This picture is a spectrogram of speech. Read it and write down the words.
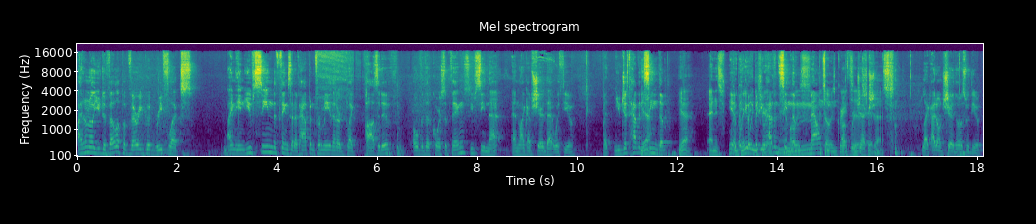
I don't know. You develop a very good reflex. I mean, you've seen the things that have happened for me that are like positive over the course of things. You've seen that, and like I've shared that with you, but you just haven't Yeah. seen the Yeah, and it's Yeah, but, great but, when but you haven't seen I'm the always- it's mountain great of to share that. rejections. like I don't share those with you,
